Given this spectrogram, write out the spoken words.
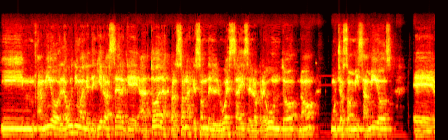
Y amigo, la última que te quiero hacer, que a todas las personas que son del West Side se lo pregunto, ¿no? Muchos son mis amigos, eh,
